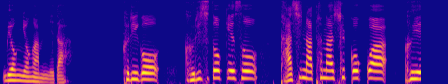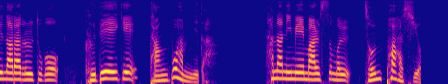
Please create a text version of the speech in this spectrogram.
명령합니다. 그리고 그리스도께서 다시 나타나실 것과 그의 나라를 두고 그대에게 당부합니다. 하나님의 말씀을 전파하시오.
